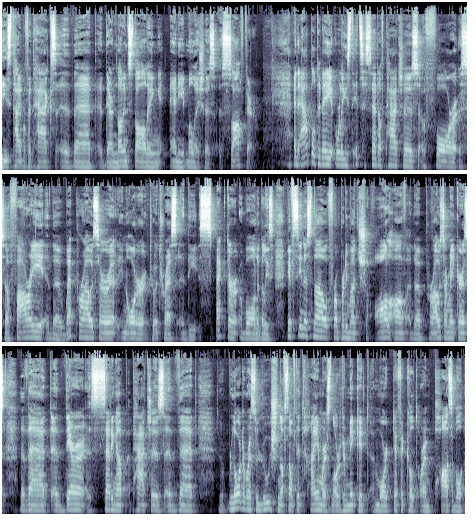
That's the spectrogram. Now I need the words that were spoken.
these type of attacks uh, that they're not installing any malicious software. And Apple today released its set of patches for Safari, the web browser, in order to address the Spectre vulnerabilities. We have seen this now from pretty much all of the browser makers that they're setting up patches that lower the resolution of some of the timers in order to make it more difficult or impossible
